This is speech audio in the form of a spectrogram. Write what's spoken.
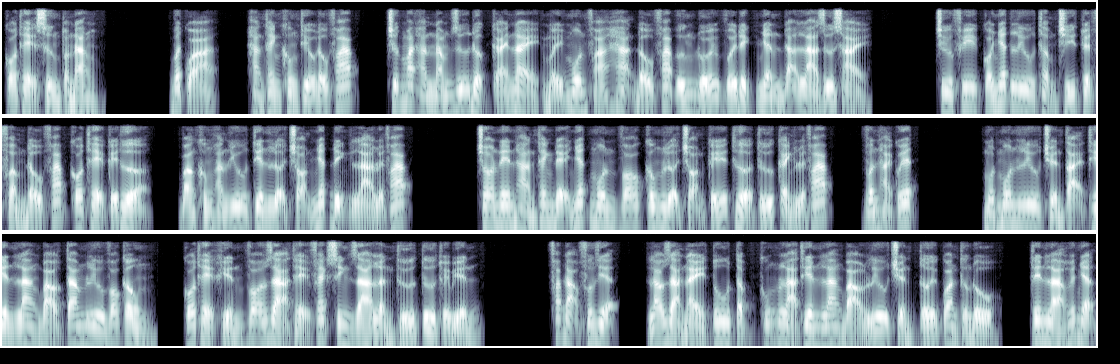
có thể xưng toàn năng. Bất quá, hàn thanh không thiếu đấu pháp, trước mắt hắn nắm giữ được cái này mấy môn phá hạn đấu pháp ứng đối với địch nhân đã là dư xài. Trừ phi có nhất lưu thậm chí tuyệt phẩm đấu pháp có thể kế thừa, bằng không hắn ưu tiên lựa chọn nhất định là luyện pháp. Cho nên hàn thanh đệ nhất môn võ công lựa chọn kế thừa tứ cảnh luyện pháp, vân hải quyết. Một môn lưu truyền tại thiên lang bảo tam lưu võ công, có thể khiến võ giả thể phách sinh ra lần thứ tư thuế biến. Pháp đạo phương diện, lão giả này tu tập cũng là thiên lang bảo lưu truyền tới quan tường đồ tên là huyết nhận,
